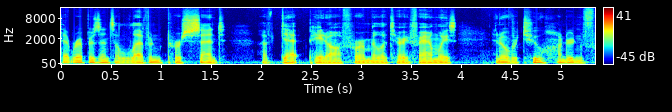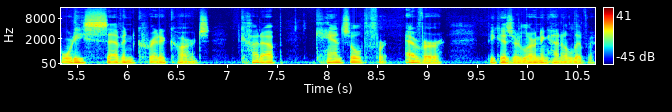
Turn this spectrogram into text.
That represents 11% of debt paid off for our military families and over 247 credit cards cut up, canceled forever because they're learning how to live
